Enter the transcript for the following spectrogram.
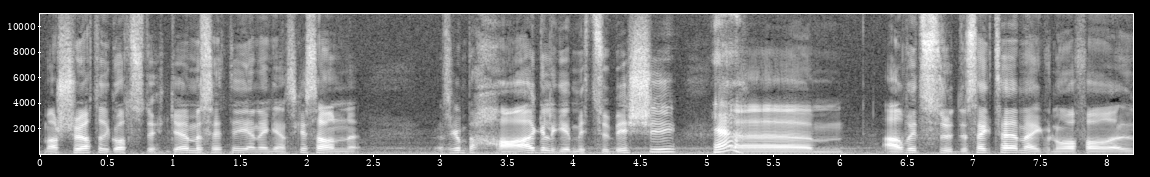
vi har kjørt et godt stykke. Vi sitter i en ganske sånn ganske behagelig Mitsubishi. Ja. Eh, Arvid snudde seg til meg nå for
